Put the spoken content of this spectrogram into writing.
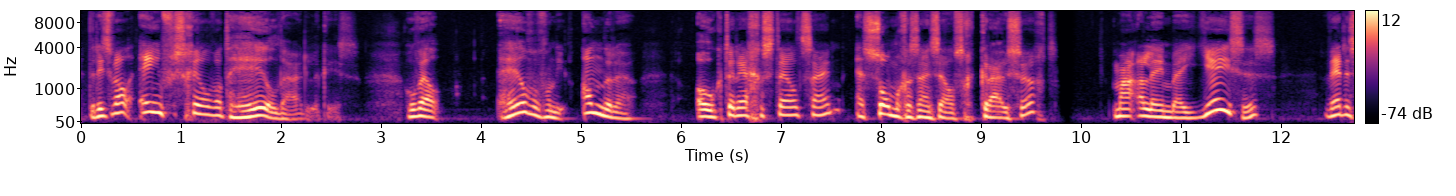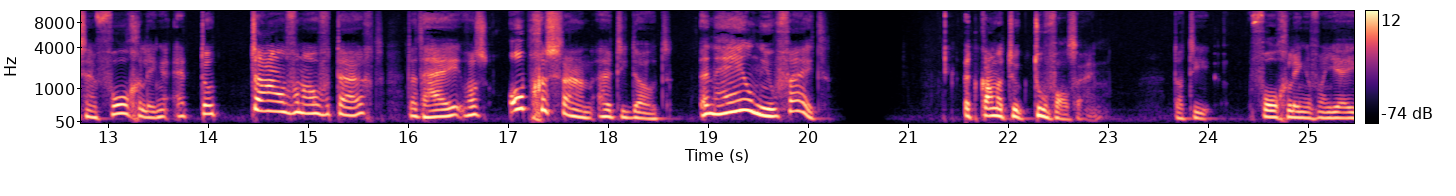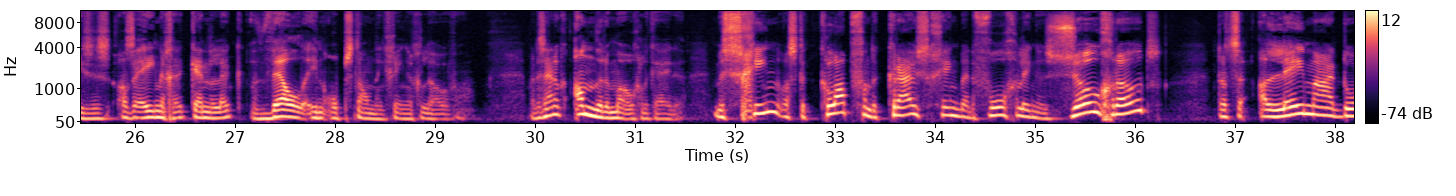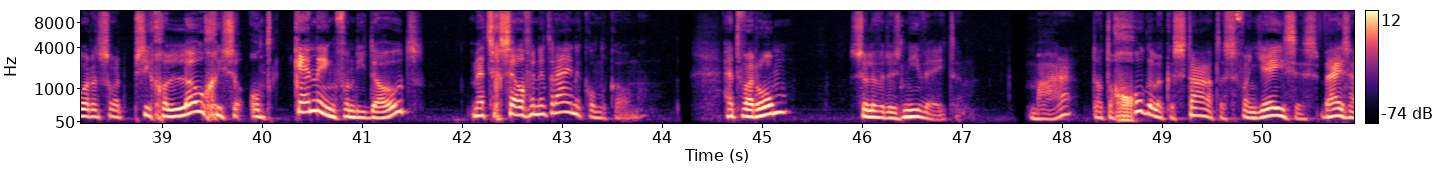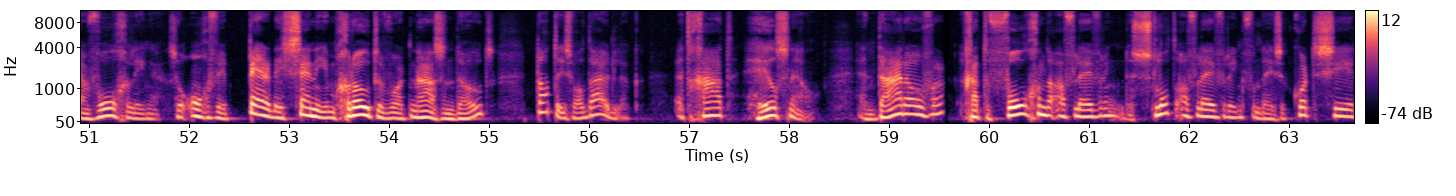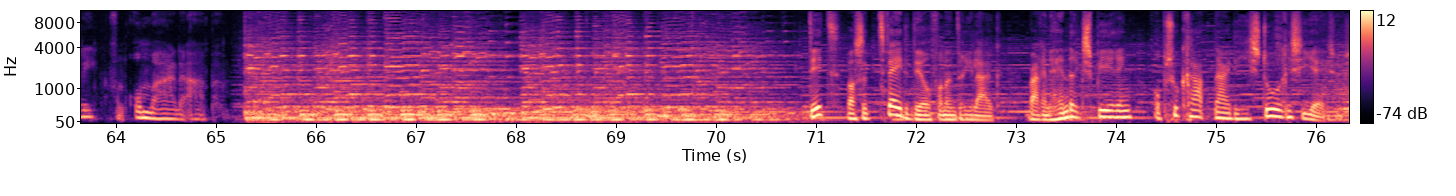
Er is wel één verschil wat heel duidelijk is. Hoewel heel veel van die anderen ook terechtgesteld zijn en sommige zijn zelfs gekruisigd, maar alleen bij Jezus werden zijn volgelingen er totaal van overtuigd dat hij was opgestaan uit die dood. Een heel nieuw feit. Het kan natuurlijk toeval zijn dat die volgelingen van Jezus als enige kennelijk wel in opstanding gingen geloven. Er zijn ook andere mogelijkheden. Misschien was de klap van de kruisiging bij de volgelingen zo groot dat ze alleen maar door een soort psychologische ontkenning van die dood met zichzelf in het reinen konden komen. Het waarom zullen we dus niet weten. Maar dat de goddelijke status van Jezus bij zijn volgelingen zo ongeveer per decennium groter wordt na zijn dood, dat is wel duidelijk. Het gaat heel snel. En daarover gaat de volgende aflevering, de slotaflevering van deze korte serie van Onbehaarde Apen. Dit was het tweede deel van een drieluik, waarin Hendrik Spiering op zoek gaat naar de historische Jezus.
